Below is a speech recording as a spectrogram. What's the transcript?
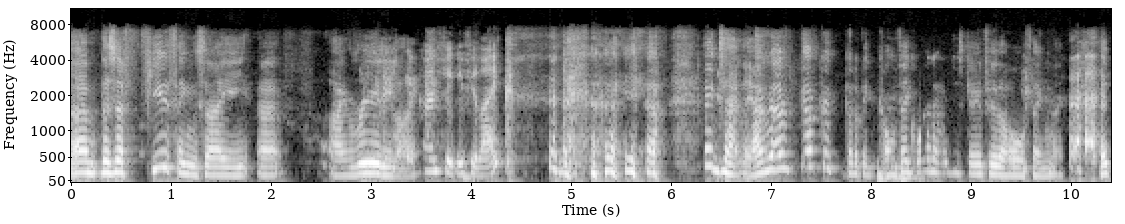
Um, there's a few things I uh, I really like. Config if you like. yeah, exactly. I've, I've, got a big config. Why don't we just go through the whole thing? I,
